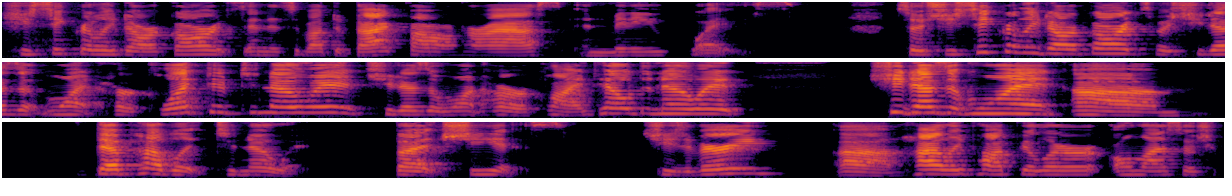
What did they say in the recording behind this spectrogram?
She's secretly dark arts, and it's about to backfire on her ass in many ways. So she's secretly dark arts, but she doesn't want her collective to know it. She doesn't want her clientele to know it. She doesn't want um, the public to know it, but she is. She's a very uh, highly popular online social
